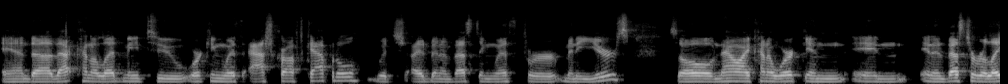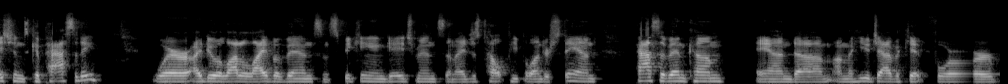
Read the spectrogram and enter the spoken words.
And uh, that kind of led me to working with Ashcroft Capital, which I had been investing with for many years. So now I kind of work in in in investor relations capacity where I do a lot of live events and speaking engagements and I just help people understand passive income and um, I'm a huge advocate for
